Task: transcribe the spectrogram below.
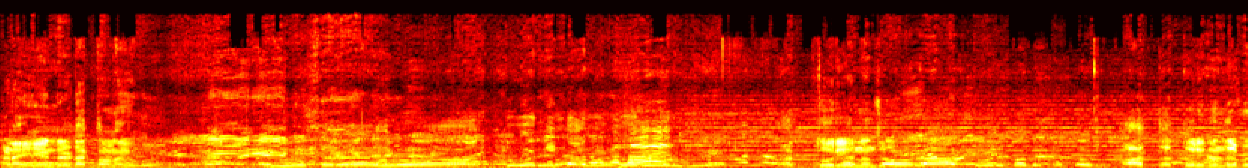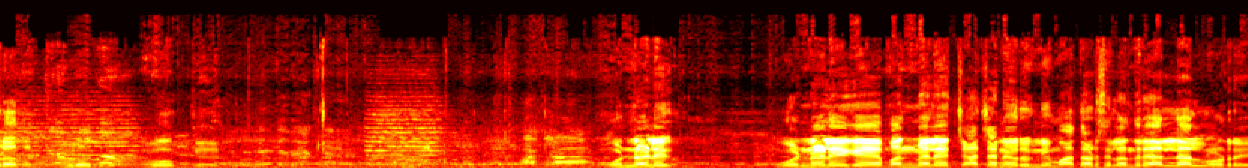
ಅಣ್ಣ ಏನು ರೇಟ್ ಆಗ್ತಾವಣ್ಣ ಇವು ಇವು ಸರ ಇವು ಹತ್ತುವರಿಂದ ಹನ್ನೊಂದುವರೆವರೆಗೆ ಹತ್ತೂರಿ ಹನ್ನೊಂದು. ಸಾವಿರ ಹತ್ತುವರೆ ಬಂದು ಕೊಡ್ತಾವ್ರಿ ಹತ್ತು ಹತ್ತೂರಿ ಬಂದ್ರೆ ಬಿಡೋದು. ಬಿಡೋದ್ರಿ ಓಕೆ. ಹೊನ್ನಳ್ಳಿ ಹೊನ್ನಳ್ಳಿಗೆ ಬಂದ್ಮೇಲೆ ಚಾಚಾ ನೆಹರು ನೀವು ಮಾತಾಡ್ಸಿಲ್ಲ ಅಂದ್ರೆ ಅಲ್ಲೇ ಅಲ್ಲಿ ನೋಡ್ರಿ.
